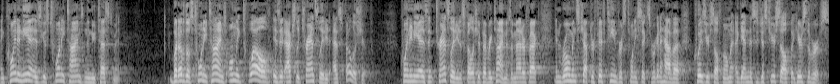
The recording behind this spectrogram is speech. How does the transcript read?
And koinonia is used 20 times in the New Testament. But of those 20 times, only 12 is it actually translated as fellowship. Koinonia isn't translated as fellowship every time. As a matter of fact, in Romans chapter 15, verse 26, we're going to have a quiz yourself moment. Again, this is just to yourself, but here's the verse.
